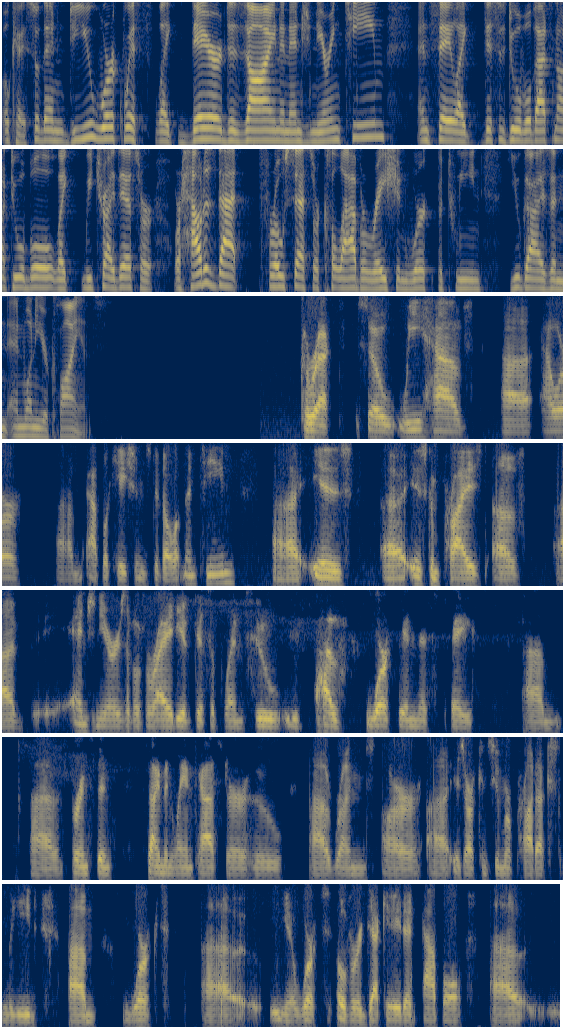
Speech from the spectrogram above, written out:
Okay, so then do you work with like their design and engineering team and say like this is doable, that's not doable, like we try this or or how does that process or collaboration work between you guys and and one of your clients? Correct so we have uh, our um, applications development team uh, is uh, is comprised of uh, engineers of a variety of disciplines who have worked in this space. Um, uh, for instance, Simon Lancaster, who uh, runs our is our consumer products lead, um, worked you know worked over a decade at Apple. Uh,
